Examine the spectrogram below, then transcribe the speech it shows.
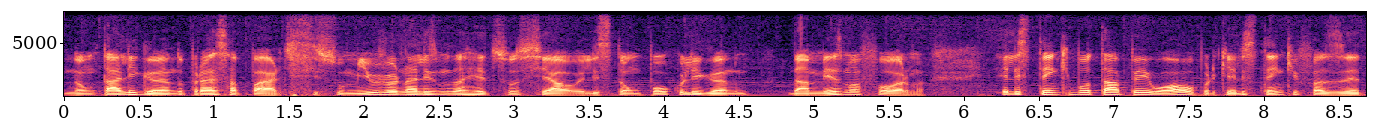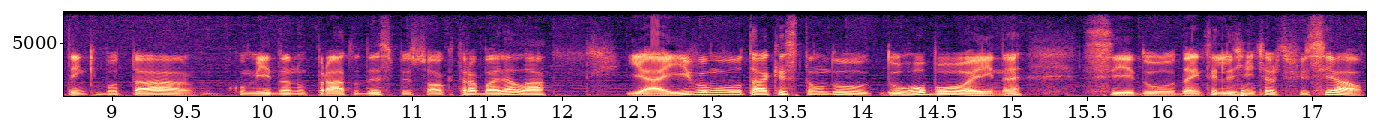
não está ligando para essa parte, se sumiu o jornalismo da rede social, eles estão um pouco ligando da mesma forma, eles têm que botar a paywall, porque eles têm que fazer, têm que botar comida no prato desse pessoal que trabalha lá. E aí vamos voltar à questão do, do robô aí, né? Se do, da inteligência artificial.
